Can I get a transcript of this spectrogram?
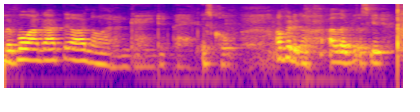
before I got there, I know I done gained it back. It's cool. I'm finna go. I love you. Let's get it.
